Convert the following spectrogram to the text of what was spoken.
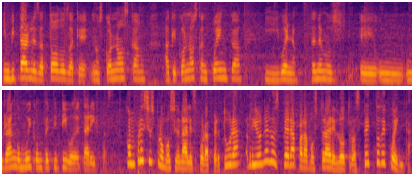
invitarles a todos a que nos conozcan, a que conozcan Cuenca y bueno, tenemos un, un rango muy competitivo de tarifas. Con precios promocionales por apertura, Rionelo espera para mostrar el otro aspecto de Cuenca.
